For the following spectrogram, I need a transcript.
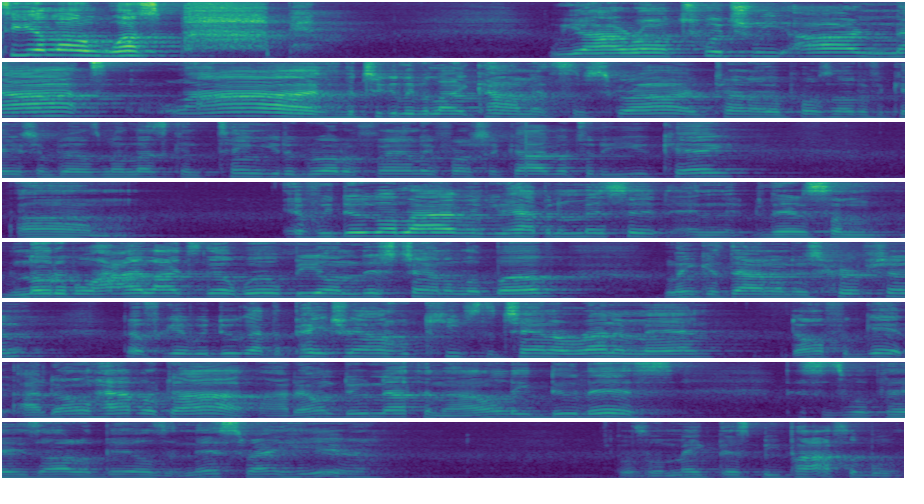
TLO, what's poppin'? We are on Twitch. We are not live, but you can leave a like, comment, subscribe, turn on your post notification bells, man. Let's continue to grow the family from Chicago to the UK. Um, if we do go live and you happen to miss it, and there's some notable highlights, there will be on this channel above. Link is down in the description. Don't forget, we do got the Patreon who keeps the channel running, man. Don't forget, I don't have a job. I don't do nothing. I only do this. This is what pays all the bills. And this right here was what make this be possible.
